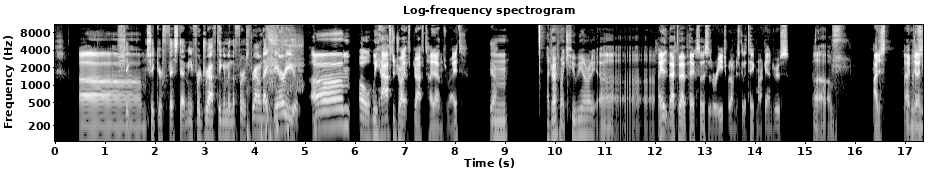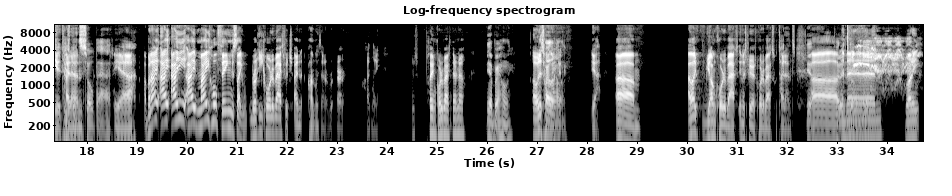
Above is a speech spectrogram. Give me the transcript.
Um. Shake your fist at me for drafting him in the first round. I dare you. Um. Oh, we have to draft draft tight ends, right? Yeah. Mm, I drafted my QB already. Uh, I get back to back picks, so this is a reach, but I'm just gonna take Mark Andrews. Um, I just I'm gonna need a tight end. So bad. Yeah, but I, I, I, I, my whole thing is like rookie quarterbacks, which I, Huntley's not a, or Huntley. Who's playing quarterback there now? Yeah, Brett Hundley. Oh, it is Tyler Huntley. Huntley. Um, I like young quarterbacks, inexperienced quarterbacks with tight ends. Yeah. Um, Tight and ends running back. then running.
